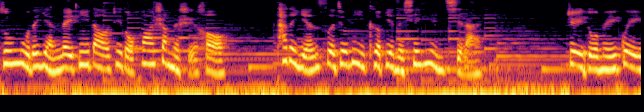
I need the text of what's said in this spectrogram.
祖母的眼泪滴到这朵花上的时候，它的颜色就立刻变得鲜艳起来。这朵玫瑰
